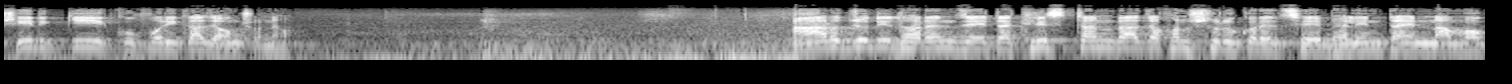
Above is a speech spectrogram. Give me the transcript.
সিরকি কুফরি কাজে অংশ নেওয়া। আর যদি ধরেন যে এটা খ্রিস্টানরা যখন শুরু করেছে, ভ্যালেন্টাইন নামক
